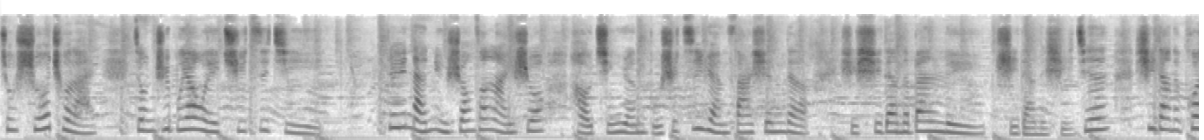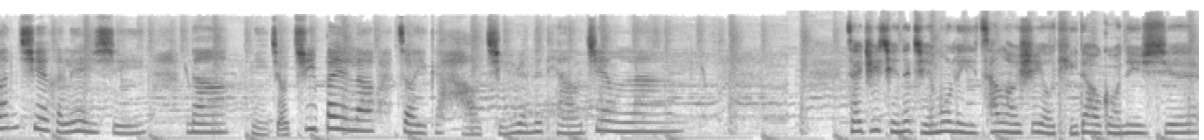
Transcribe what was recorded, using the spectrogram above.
就说出来，总之不要委屈自己。对于男女双方来说，好情人不是自然发生的，是适当的伴侣、适当的时间、适当的关切和练习，那你就具备了做一个好情人的条件啦。在之前的节目里，苍老师有提到过那些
